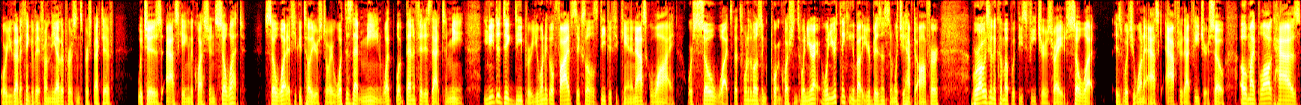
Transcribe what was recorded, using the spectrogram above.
or you got to think of it from the other person's perspective, which is asking the question, so what? So what if you could tell your story? What does that mean? What what benefit is that to me? You need to dig deeper. You want to go 5 6 levels deep if you can and ask why or so what. That's one of the most important questions when you're when you're thinking about your business and what you have to offer. We're always going to come up with these features, right? So what is what you want to ask after that feature. So, oh, my blog has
